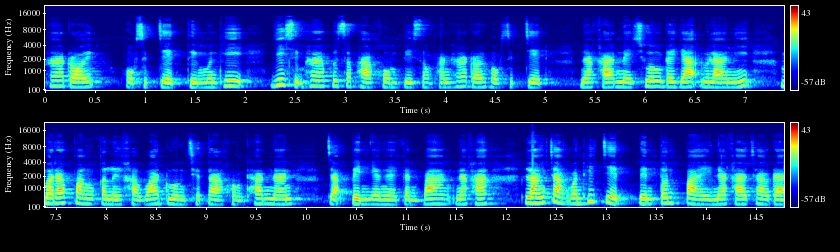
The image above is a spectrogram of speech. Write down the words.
2500 2567 ถึงวันที่ 25 พฤษภาคม ปี 2567 นะคะ ในช่วงระยะเวลานี้มารับฟังกันเลยค่ะว่าดวงชะตาของท่านนั้นจะเป็นยังไงกันบ้างนะคะ หลังจากวันที่ 7 เป็นต้นไปนะคะ ชาวรา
